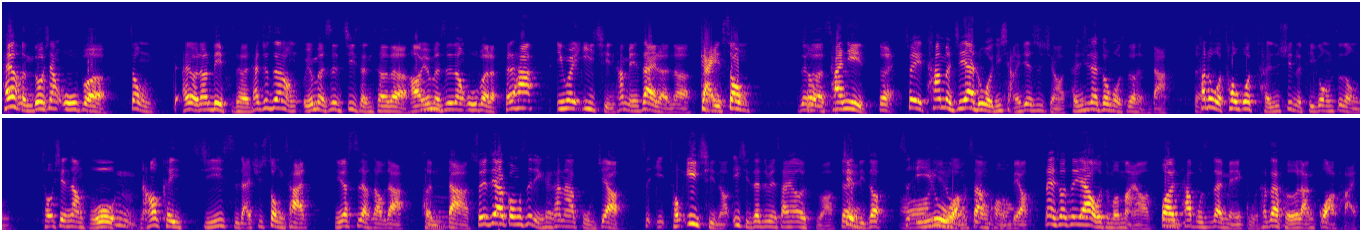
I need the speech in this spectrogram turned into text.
还有很多像 Uber 这种，还有那 Lyft，它就是那种原本是计程车的，好，原本是那种 Uber 的，可是它因为疫情，它没载人了，改送这个餐饮，对，所以他们接下来如果你想一件事情哦，腾讯在中国是不是很大？他如果透过腾讯的提供这种抽线上服务，嗯，然后可以及时来去送餐。你的市场大不大？很大，所以这家公司你可以看它股价是一从疫情哦，疫情在这边三月二十嘛，见底之后是一路往上狂飙。那你说这家我怎么买哦？不好意思，它不是在美股，它在荷兰挂牌。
